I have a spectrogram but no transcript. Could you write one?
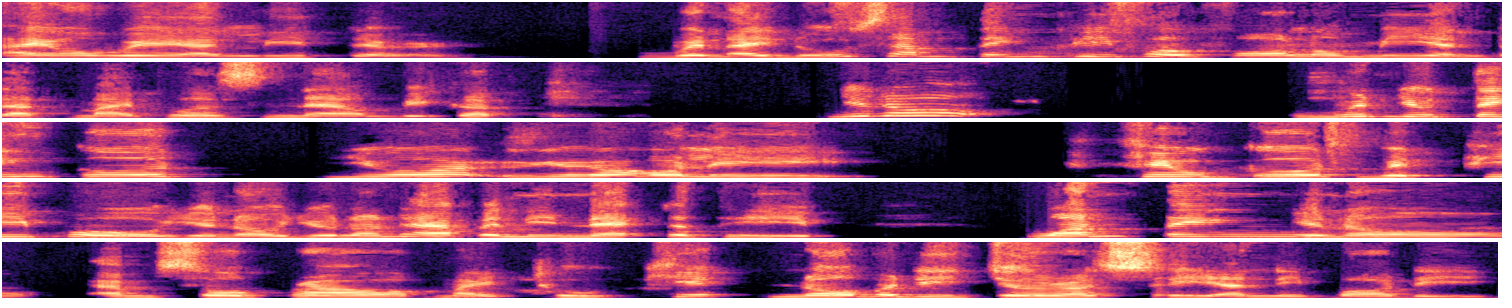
I always a leader. When I do something, people follow me, and that's my personality. Because, you know, when you think good, you're you're only feel good with people. You know, you don't have any negative. One thing, you know, I'm so proud of my two kids. Nobody jealousy anybody.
